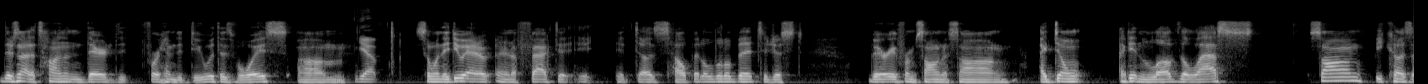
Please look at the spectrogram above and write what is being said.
there's not a ton there to, for him to do with his voice. Um, Yep. so when they do add an effect, it, it it does help it a little bit to just vary from song to song. I don't I didn't love the last song because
